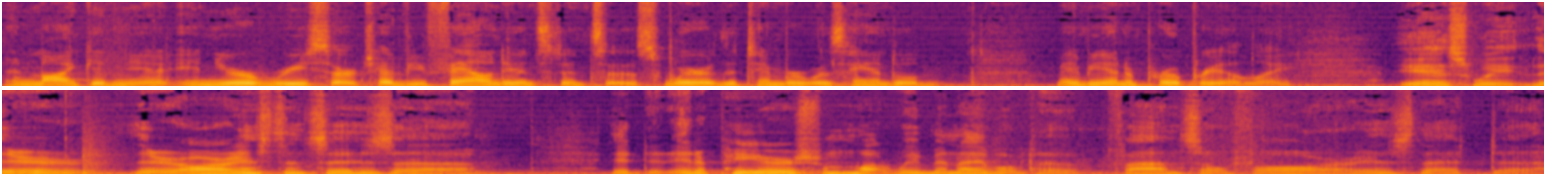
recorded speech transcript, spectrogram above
And Mike, in, in your research, have you found instances where the timber was handled maybe inappropriately? Yes, we there there are instances. Uh, it, it appears from what we've been able to find so far is that uh,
